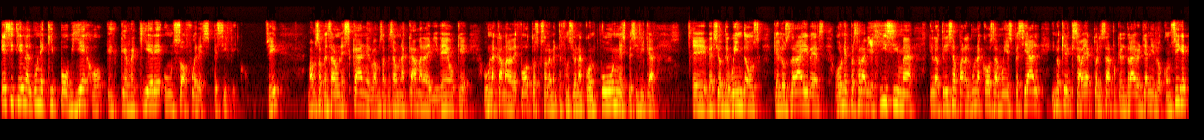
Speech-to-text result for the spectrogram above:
es si tienen algún equipo viejo que, requiere un software específico, ¿sí? Vamos a pensar un escáner, vamos a pensar una cámara de video que, o una cámara de fotos que solamente funciona con una específica eh, versión de Windows, que los drivers, o una impresora viejísima que la utilizan para alguna cosa muy especial y no quieren que se vaya a actualizar porque el driver ya ni lo consiguen.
